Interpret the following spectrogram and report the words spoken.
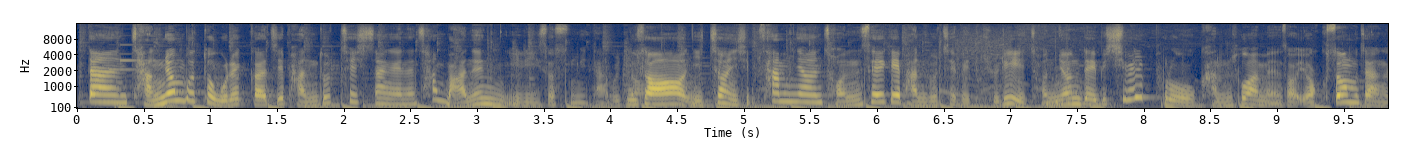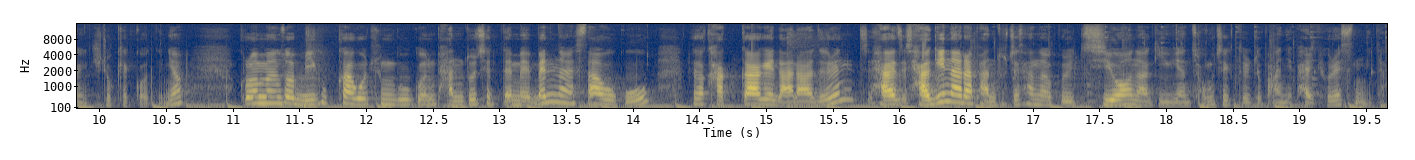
일단 작년부터 올해까지 반도체 시장에는 참 많은 일이 있었습니다. 우선 2023년 전 세계 반도체 매출이 전년 대비 11% 감소하면서 역성장을 기록했거든요. 그러면서 미국하고 중국은 반도체 때문에 맨날 싸우고 그래서 각각의 나라들은 자, 기 나라 반도체 산업을 지원하기 위한 정책들도 많이 발표를 했습니다.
